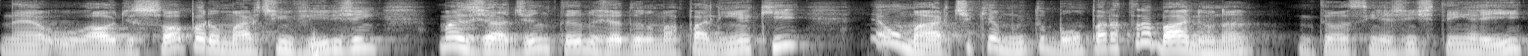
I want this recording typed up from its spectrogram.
né, o áudio só para o Marte em Virgem, mas já adiantando, já dando uma palhinha aqui, é um Marte que é muito bom para trabalho, né? Então assim, a gente tem aí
